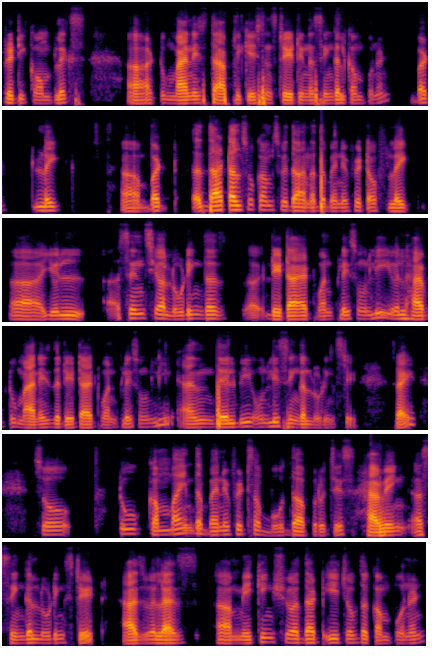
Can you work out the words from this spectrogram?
pretty complex uh, to manage the application state in a single component. But like uh, but uh, that also comes with another benefit of like uh, you'll uh, since you're loading the data at one place only you'll have to manage the data at one place only and there'll be only single loading state right? So to combine the benefits of both the approaches having a single loading state as well as making sure that each of the component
